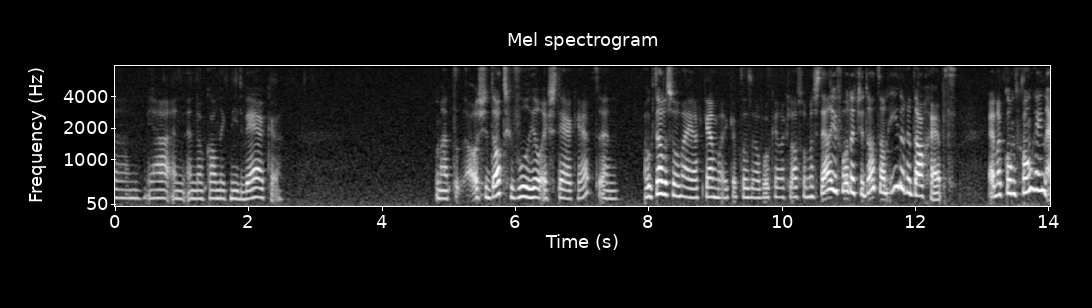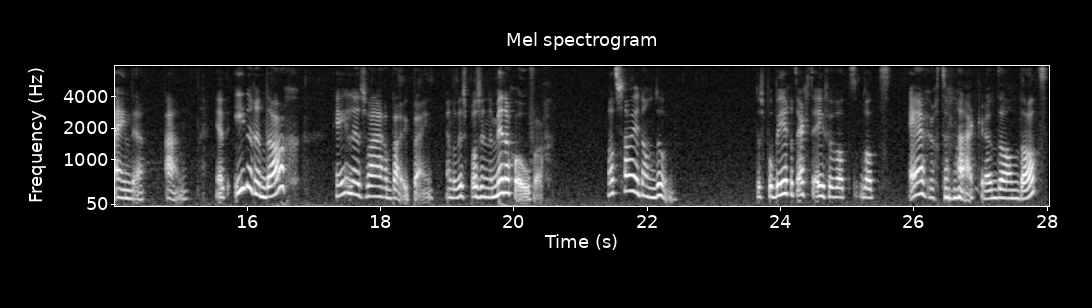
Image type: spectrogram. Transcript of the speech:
Um, ja, en, en dan kan ik niet werken. Maar als je dat gevoel heel erg sterk hebt, en ook dat is voor mij herkenbaar, ik heb daar zelf ook heel erg last van. Maar stel je voor dat je dat dan iedere dag hebt. En er komt gewoon geen einde aan. Je hebt iedere dag hele zware buikpijn. En dat is pas in de middag over. Wat zou je dan doen? Dus probeer het echt even wat, wat erger te maken dan dat.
